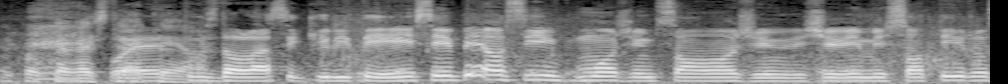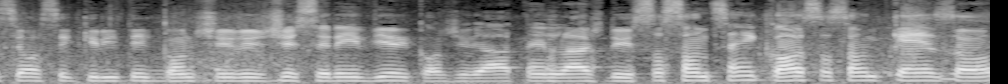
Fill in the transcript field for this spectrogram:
elle préfère rester à Ouais, terre. tous dans la sécurité. Et c'est bien aussi, moi je me sens, je, je vais me sentir aussi en sécurité quand je, je serai vieux, quand je vais atteindre l'âge de 65 ans, 75 ans.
